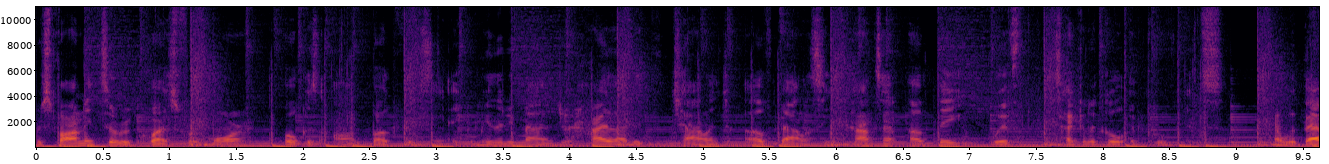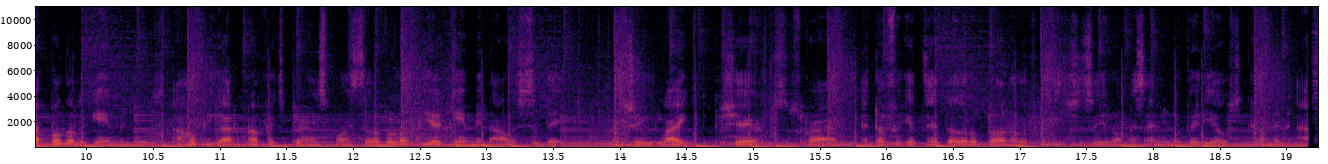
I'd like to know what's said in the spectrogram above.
Responding to requests for more focus on bug fixing, a community manager highlighted the challenge of balancing content update with technical improvements. And with that bundle of gaming news, I hope you got enough experience points to level up your gaming knowledge today. Make sure you like, share, subscribe, and don't forget to hit that little bell notification so you don't miss any new videos coming out.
